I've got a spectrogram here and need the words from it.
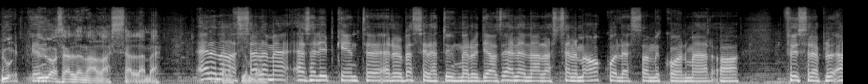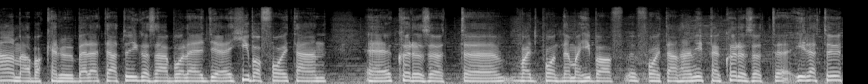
Ő, ő az ellenállás szelleme. Ellenállás szelleme, ez egyébként erről beszélhetünk, mert ugye az ellenállás szelleme akkor lesz, amikor már a főszereplő álmába kerül bele, tehát ő igazából egy hiba folytán körözött, vagy pont nem a hiba folytán, hanem éppen körözött illető,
